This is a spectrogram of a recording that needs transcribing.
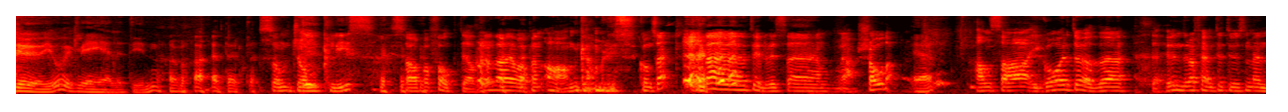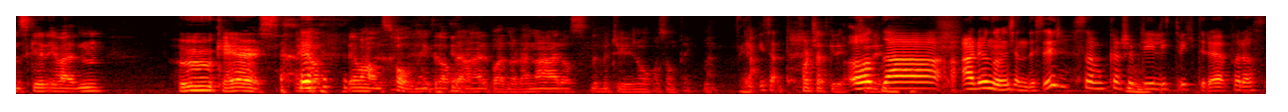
dør jo egentlig hele tiden. Hva er dette? Som John Cleese sa på Folketeatret da jeg var på en annen gamliskonsert. Dette er tydeligvis eh, ja, show, da. Han sa i går døde det 150 000 mennesker i verden. Who cares? Det var hans holdning til at det er bare når det er nær oss, det betyr noe og sånne ting. Men Ikke sant? fortsett, Gry. Og Sorry. da er det jo noen kjendiser som kanskje blir litt viktigere for oss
